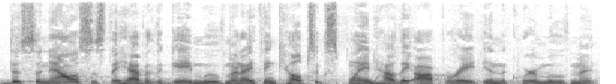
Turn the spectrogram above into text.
this analysis they have of the gay movement, I think, helps explain how they operate in the queer movement.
